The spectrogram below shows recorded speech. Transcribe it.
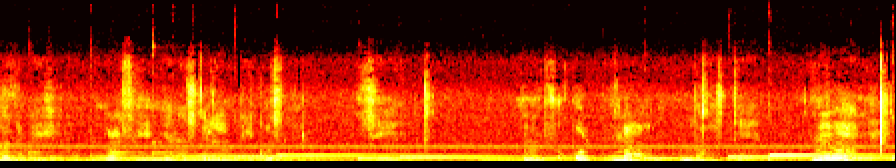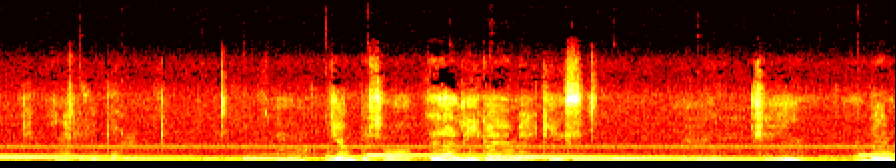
gane México, pero sí, en los Olímpicos, sí. En el fútbol, no, no, este, me vale en el fútbol. Mm, ya empezó la Liga MX, mm, sí, Ven,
